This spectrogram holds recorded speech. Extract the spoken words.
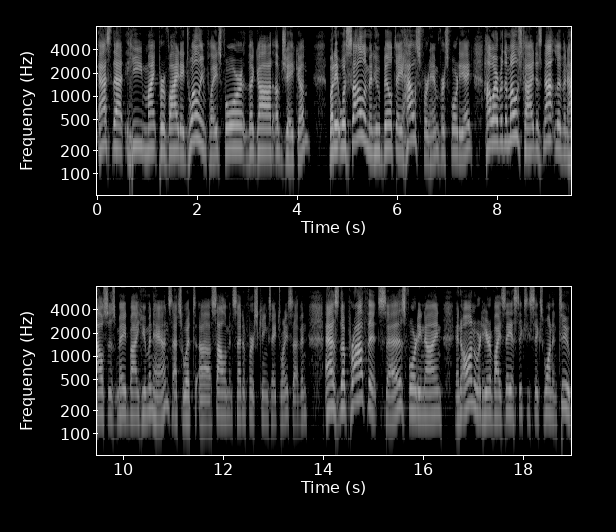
asked that he might provide a dwelling place for the God of Jacob. But it was Solomon who built a house for him, verse 48. However, the Most High does not live in houses made by human hands. That's what uh, Solomon said in 1 Kings 8 27. As the prophet says, 49 and onward here of Isaiah 66 1 and 2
